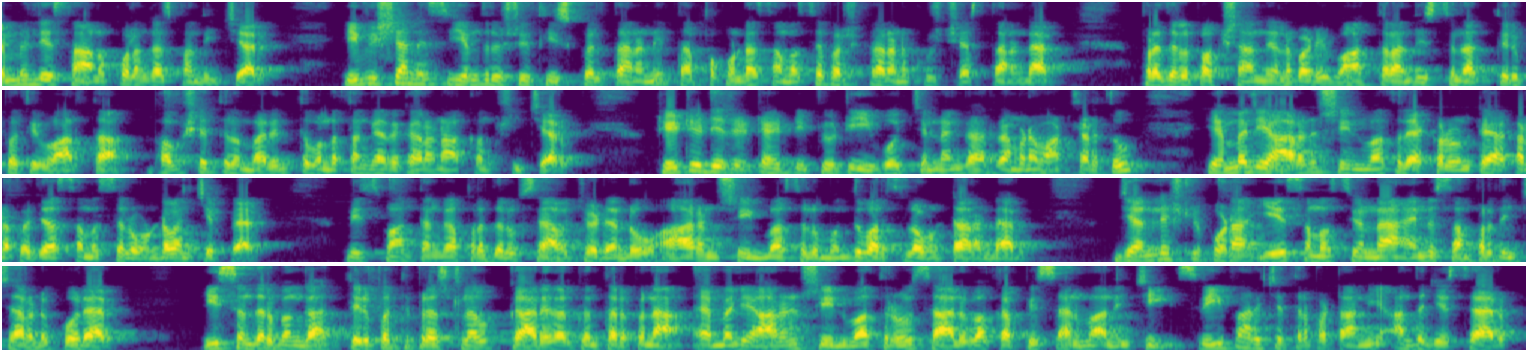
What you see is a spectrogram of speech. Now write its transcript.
ఎమ్మెల్యే సానుకూలంగా స్పందించారు. ఈ విషయాన్ని సీఎం దృష్టికి తీసుకెళ్తానని తప్పకుండా సమస్య పరిష్కారానికి కృషి చేస్తానన్నారు. ప్రజల పక్షాన్ని నిలబడి వార్తలు అందిస్తున్న తిరుపతి వార్త భవిష్యత్తులో మరింత ఉన్నతంగా ఎదగాలని ఆకాంక్షించారు. TTD retired deputy EO Chinnangaru Ramana మాట్లాడుతూ ఎమ్మెల్యే ఆర్ఎన్ శ్రీనివాసులు ఎక్కడుంటే అక్కడ ప్రజా సమస్యలు ఉండవని చెప్పారు. నిస్వార్థంగా ప్రజలకు సేవ చేయడంలో ఆర్ఎన్ శ్రీనివాసులు ముందు వరుసలో ఉంటారన్నారు. జర్నలిస్టులు కూడా ఏ సమస్య ఉన్నా ఆయన్ను సంప్రదించాలని కోరారు. ఈ సందర్భంగా తిరుపతి ప్రెస్ క్లబ్ కార్యవర్గం తరపున ఎమ్మెల్యే ఆర్ఎన్ శ్రీనివాసులను శాలువా కప్పి సన్మానించి శ్రీవారి చిత్రపటాన్ని అందజేశారు.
